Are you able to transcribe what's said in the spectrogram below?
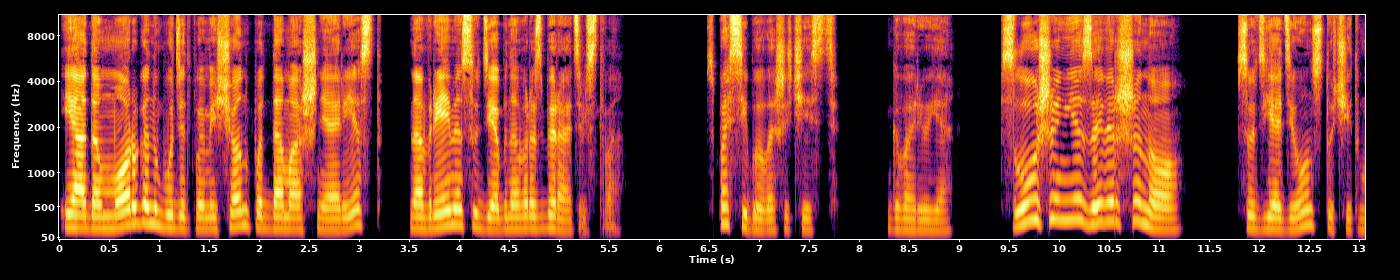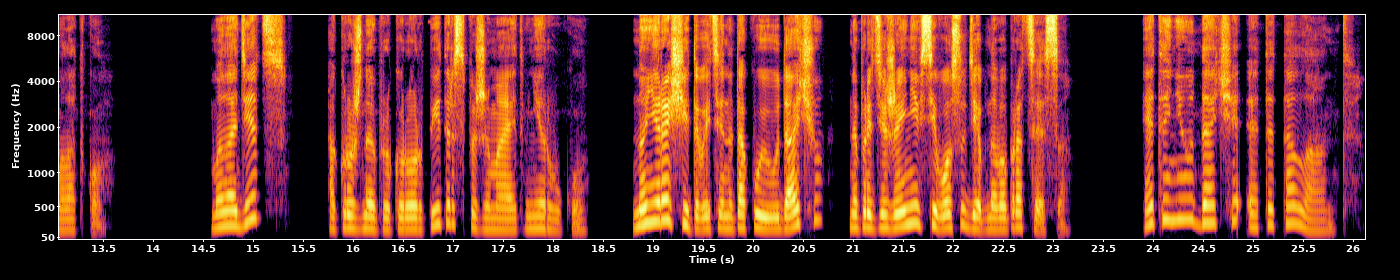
и Адам Морган будет помещен под домашний арест на время судебного разбирательства. Спасибо, Ваша честь, говорю я. Слушание завершено. Судья Дион стучит молотком. Молодец, окружной прокурор Питерс пожимает мне руку. Но не рассчитывайте на такую удачу на протяжении всего судебного процесса. Это не удача, это талант,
